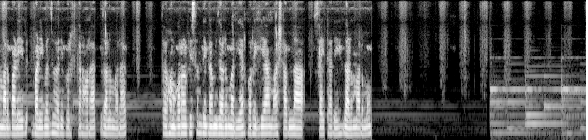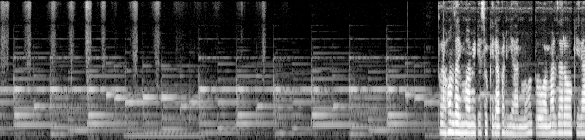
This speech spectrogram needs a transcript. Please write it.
আমার বাড়ির, বাড়ি বাজু আরি পরিষ্কার হরাত ঝাড়ু মারাত তো এখন ঘরের পিছন দিকে আমি ঝাড়ু মারিয়ার পরে গিয়া আমার সামনা সাইটারি ঝাড়ু মারমু। তো এখন যাইমু আমি কিছু কিরা পাড়িয়ে আনমু। তো আমার যারও কিরা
